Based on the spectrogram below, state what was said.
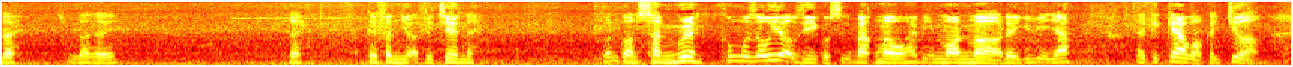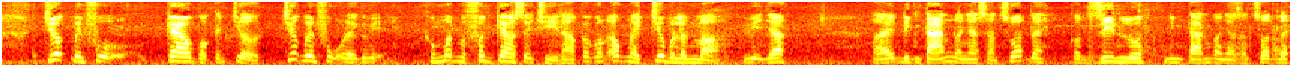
Đây, chúng ta thấy. Đây, cái phần nhựa phía trên này vẫn còn sần nguyên, không có dấu hiệu gì của sự bạc màu hay bị mòn mờ ở đây, quý vị nhá. Đây, cái keo của cánh chửa. Trước bên phụ, keo của cánh chửa trước bên phụ đây, quý vị. Không mất một phân keo sợi chỉ nào, các con ốc này chưa một lần mở, quý vị nhá đấy, đinh tán của nhà sản xuất đây. Còn zin luôn, đinh tán của nhà sản xuất đây.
